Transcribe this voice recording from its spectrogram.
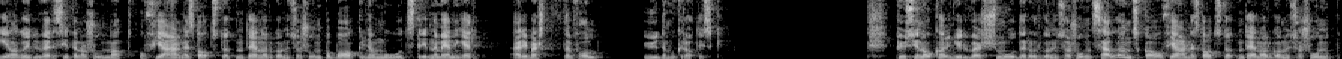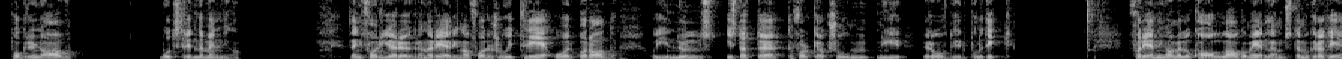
Gina Gylver, sier til Nasjonen at å fjerne statsstøtten til en organisasjon på bakgrunn av motstridende meninger, er i beste fall udemokratisk. Pussig nok har Gylvers moderorganisasjon selv ønska å fjerne statsstøtten til en organisasjon pga. motstridende meninger. Den forrige rød-grønne regjeringa foreslo i tre år på rad å gi null i støtte til folkeaksjonen Ny rovdyrpolitikk. Foreninga med lokallag og medlemsdemokrati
